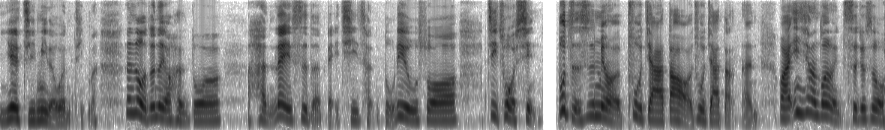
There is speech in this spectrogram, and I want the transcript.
营业机密的问题嘛。但是我真的有很多很类似的北七程度，例如说寄错信，不只是没有附加到附加档案，我还印象中有一次就是我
